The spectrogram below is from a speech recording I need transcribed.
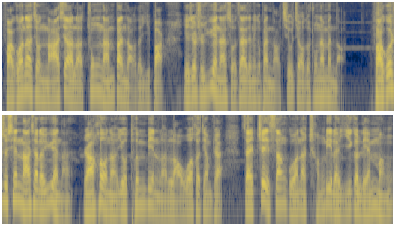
法国呢就拿下了中南半岛的一半，也就是越南所在的那个半岛，就叫做中南半岛。法国是先拿下了越南，然后呢又吞并了老挝和柬埔寨，在这三国呢成立了一个联盟，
